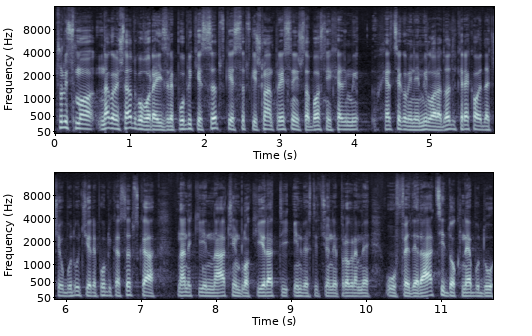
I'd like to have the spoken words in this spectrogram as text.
čuli smo nagovešta odgovora iz Republike Srpske. Srpski član predsjedništva Bosne i Hercegovine Milorad Dodik rekao je da će u budući Republika Srpska na neki način blokirati investicione programe u federaciji dok ne budu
